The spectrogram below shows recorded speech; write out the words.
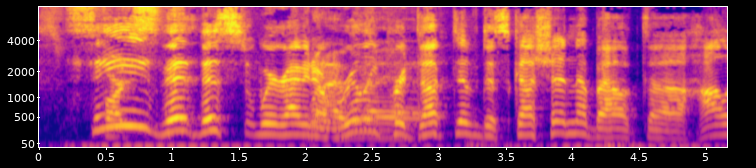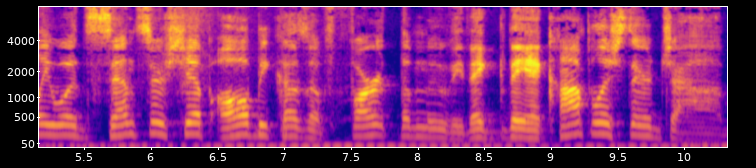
See, th- this we're having When I- a really I, uh, productive discussion about uh, Hollywood censorship, all because of Fart the movie. They they accomplished their job.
